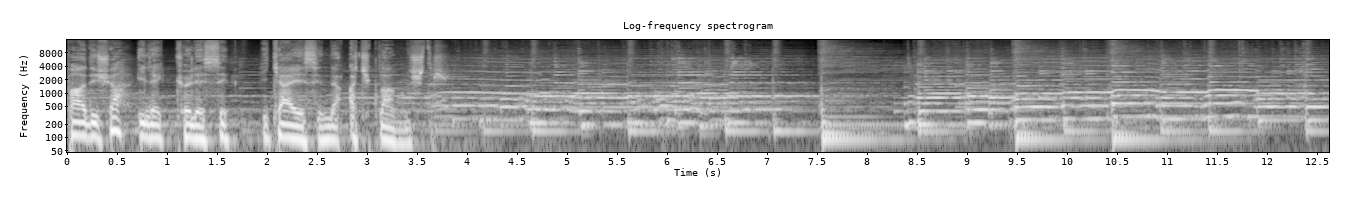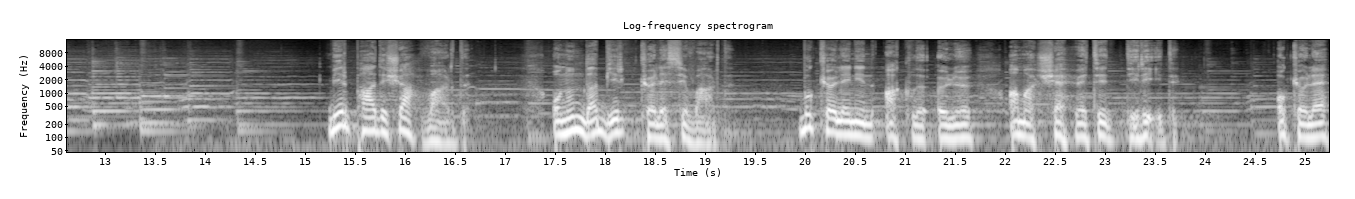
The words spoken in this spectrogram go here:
padişah ile kölesi hikayesinde açıklanmıştır. Bir padişah vardı onun da bir kölesi vardı. Bu kölenin aklı ölü ama şehveti diri idi. O köle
